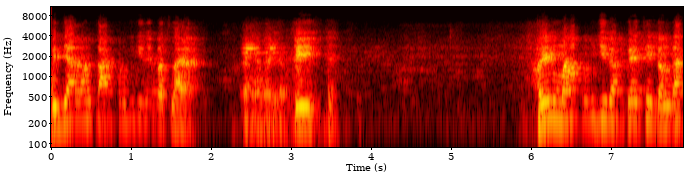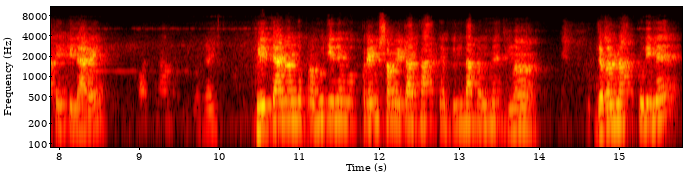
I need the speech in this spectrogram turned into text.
विद्यालंकार प्रभु जी ने बतलाया कि प्रेम महाप्रभु जी रख गए थे गंगा के किनारे। नित्यानंद प्रभु जी ने वो प्रेम समेटा था जब वृंदावन में जगन्नाथपुरी में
